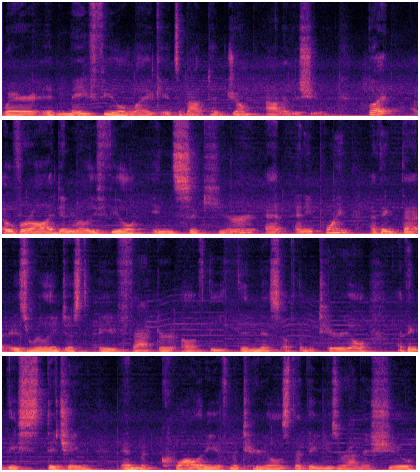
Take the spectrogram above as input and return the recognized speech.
where it may feel like it's about to jump out of the shoe. But overall, I didn't really feel insecure at any point. I think that is really just a factor of the thinness of the material. I think the stitching and the quality of materials that they use around this shoe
